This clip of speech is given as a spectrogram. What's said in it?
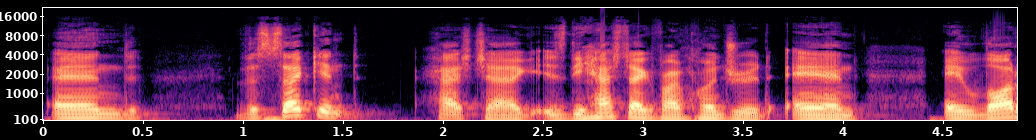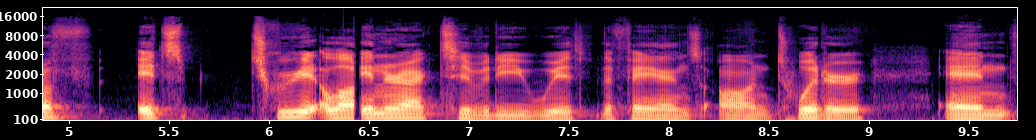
And the second hashtag is the hashtag 500, and a lot of it's to create a lot of interactivity with the fans on Twitter and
